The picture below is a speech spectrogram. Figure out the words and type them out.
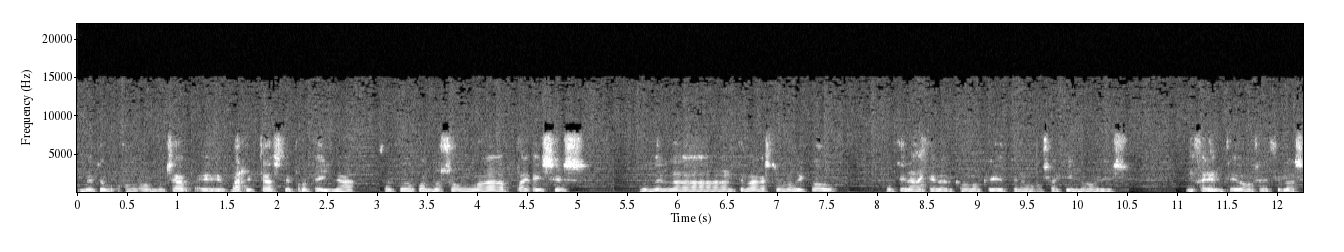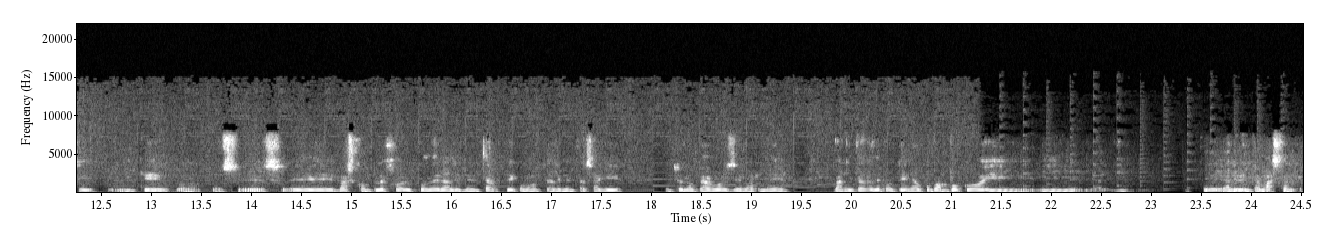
meto pongo muchas eh, barritas de proteína, sobre todo cuando son a países donde la- el tema gastronómico no tiene nada que ver con lo que tenemos aquí, ¿no? Es diferente, vamos a decirlo así, y que, bueno, pues es eh, más complejo el poder alimentarte como te alimentas aquí. Entonces lo que hago es llevarme barritas de proteína, ocupan poco y, y- y que alimentan bastante.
